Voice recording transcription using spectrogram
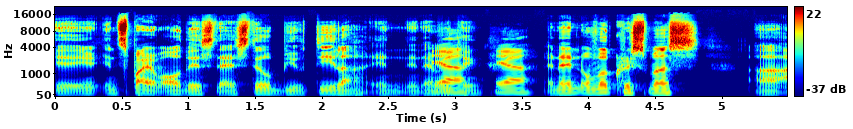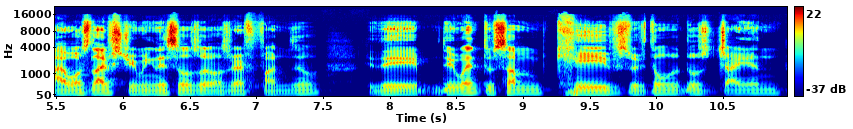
I- In spite of all this, there's still beauty lah in, in everything. yeah. yeah. And then over Christmas, uh, I was live streaming this also. It was very fun. So they they went to some caves with those, those giant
